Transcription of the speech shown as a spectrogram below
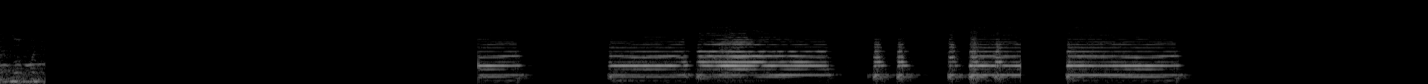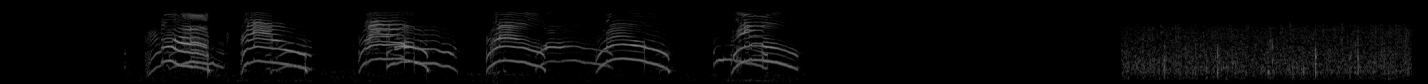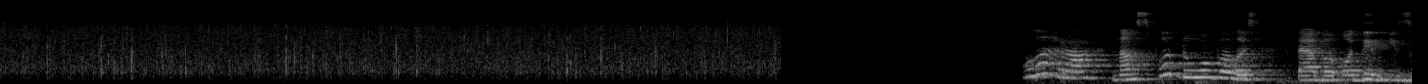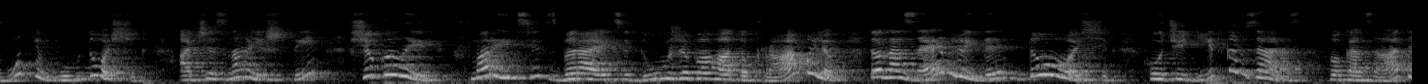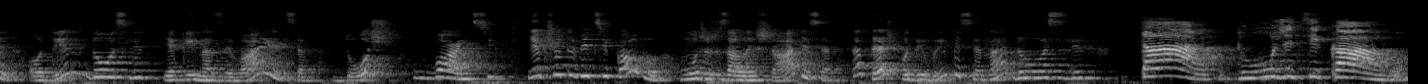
нам сподобалось. В тебе один із звуків був дощик. А чи знаєш ти, що коли в хмаринці збирається дуже багато крапельок, то на землю йде дощик. Хочу діткам зараз показати один дослід, який називається Дощ в банці. Якщо тобі цікаво, можеш залишатися та теж подивитися на дослід. Так, дуже цікаво.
